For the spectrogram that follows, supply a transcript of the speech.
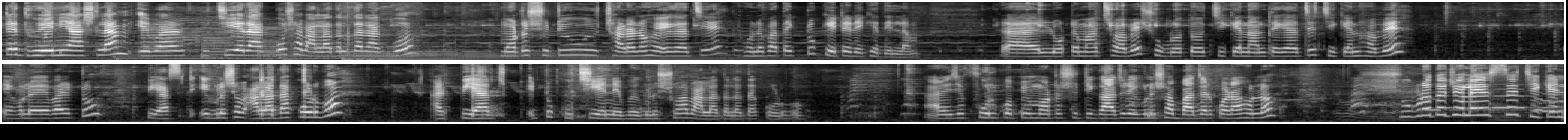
এটা ধুয়ে নিয়ে আসলাম এবার কুচিয়ে রাখব সব আলাদা আলাদা রাখব। মটরশুঁটিও ছাড়ানো হয়ে গেছে। ধনে পাতা একটু কেটে রেখে দিলাম। লোটে মাছ হবে, সুব্রত চিকেন আনতে গেছে, চিকেন হবে। এগুলো এবার একটু পেঁয়াজ, এগুলো সব আলাদা করব। আর পেঁয়াজ একটু কুচিয়ে নেব, এগুলো সব আলাদা আলাদা করব। আর এই যে ফুলকপি, মটরশুঁটি, গাজর, এগুলো সব বাজার করা হলো। সুব্রত চলে এসছে চিকেন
